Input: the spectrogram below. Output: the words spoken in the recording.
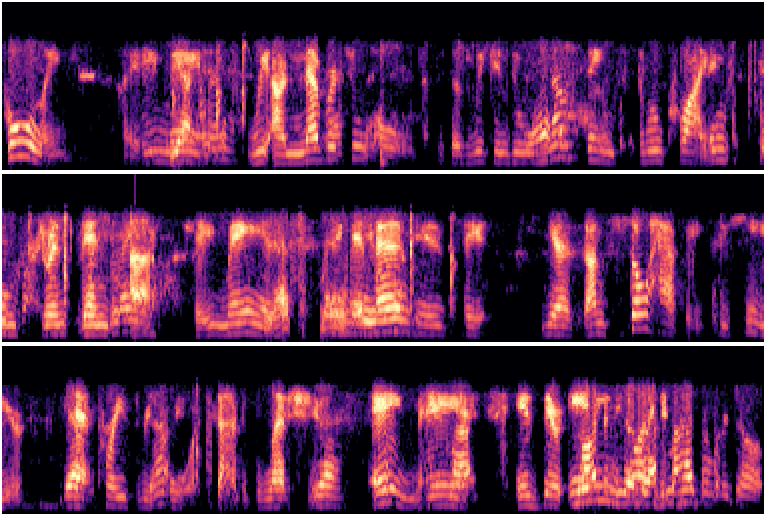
schooling. Amen. Yes, we are never Yes, too old because we can do all No. things through Christ who strengthens Yes, us. Amen. yes, ma'am. Amen. That Amen. is a yes. I'm so happy to hear Yes. that praise Yes. report. God bless you. Yes. Amen. Right. Is there I need to anyone? bless my husband with a job.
